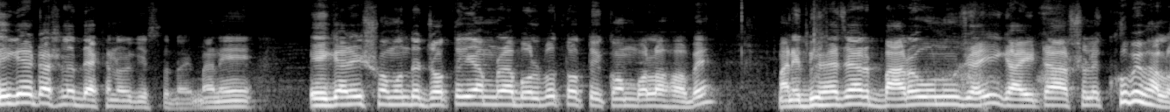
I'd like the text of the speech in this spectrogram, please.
এই গাড়িটা আসলে দেখানোর কিছু নয় মানে এই গাড়ির সম্বন্ধে যতই আমরা বলব ততই কম বলা হবে। মানে দুই হাজার বারো অনুযায়ী গাড়িটা আসলে খুবই ভালো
